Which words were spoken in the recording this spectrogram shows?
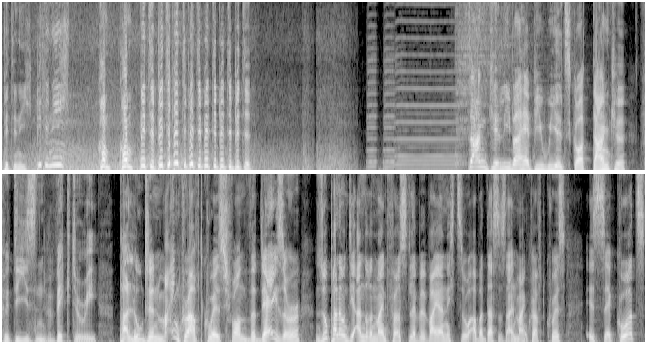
Bitte nicht, bitte nicht! Komm, komm, bitte, bitte, bitte, bitte, bitte, bitte, bitte! Danke, lieber Happy Wheels Gott, danke für diesen Victory. Paluten Minecraft Quiz von The Dazer. So, Palle und die anderen, mein First Level war ja nicht so, aber das ist ein Minecraft Quiz. Ist sehr kurz,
